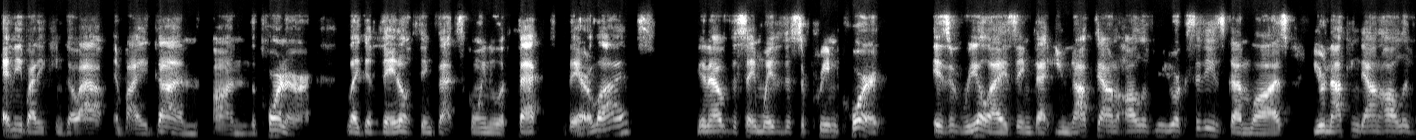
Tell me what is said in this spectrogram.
anybody can go out and buy a gun on the corner. Like if they don't think that's going to affect their lives. You know, the same way that the Supreme Court isn't realizing that you knock down all of New York City's gun laws, you're knocking down all of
